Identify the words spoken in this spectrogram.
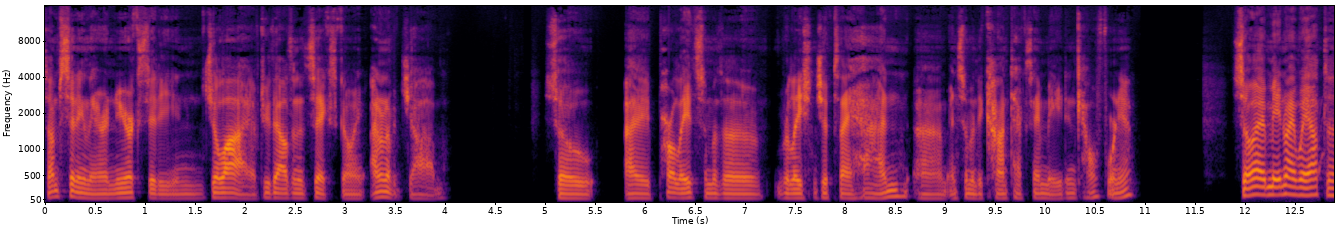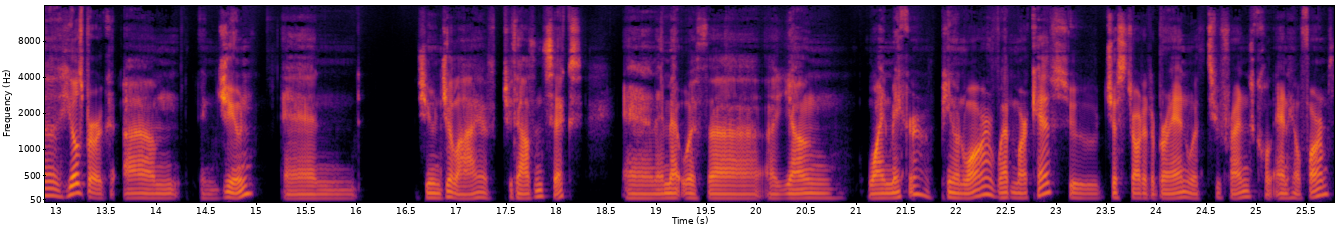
So I'm sitting there in New York City in July of 2006 going, I don't have a job. So I parlayed some of the relationships I had um, and some of the contacts I made in California. So I made my way out to Healdsburg um, in June and June, July of 2006. And I met with uh, a young winemaker, Pinot Noir, Webb Marquez, who just started a brand with two friends called Anthill Farms.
